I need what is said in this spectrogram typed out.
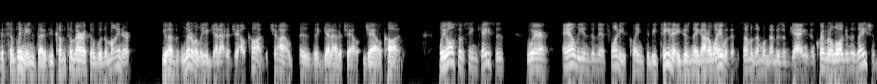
it simply means that if you come to America with a minor, you have literally a get out of jail card. The child is the get out of jail, jail card. We also have seen cases where aliens in their 20s claimed to be teenagers and they got away with it. Some of them were members of gangs and criminal organizations.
